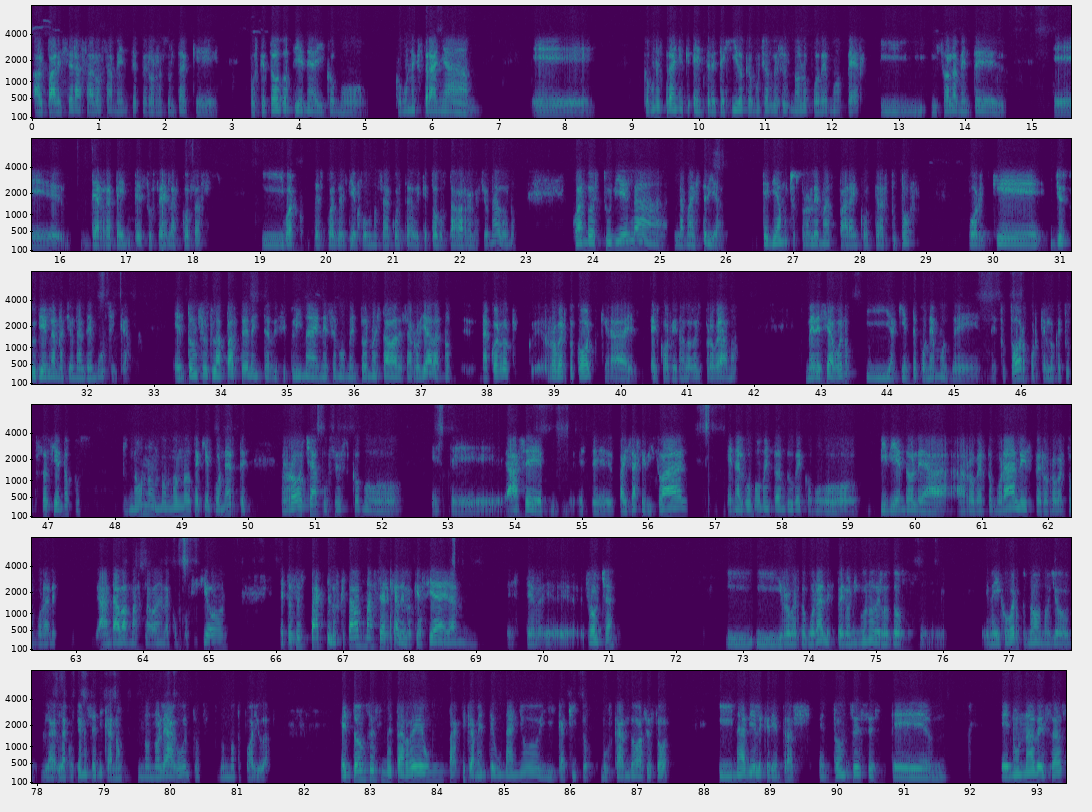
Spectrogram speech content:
al parecer azarosamente, pero resulta que pues que todo tiene ahí como, como una extraña eh, como un extraño entretejido que muchas veces no lo podemos ver y, solamente eh, de repente suceden las cosas y bueno, después del tiempo uno se da cuenta de que todo estaba relacionado, ¿no? Cuando estudié la, maestría, tenía muchos problemas para encontrar tutor, porque yo estudié en la Nacional de Música. Entonces la parte de la interdisciplina en ese momento no estaba desarrollada. No, me acuerdo que Roberto Colt, que era el, coordinador del programa, me decía, bueno, ¿y a quién te ponemos de, tutor? Porque lo que tú estás haciendo, pues, pues, no, no, no, no, no sé quién ponerte. Rocha, pues es como, este, hace, este, paisaje visual. En algún momento anduve como pidiéndole a, a Roberto Morales, pero Roberto Morales andaba más clavado en la composición. Entonces, los que estaban más cerca de lo que hacía eran este, eh, Rocha y, Roberto Morales, pero ninguno de los dos eh, me dijo, bueno, pues no, no, yo, la, cuestión escénica no, no, no le hago, entonces no, te puedo ayudar. Entonces me tardé un, prácticamente un año y cachito buscando asesor y nadie le quería entrar. Entonces, este, en una de esas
